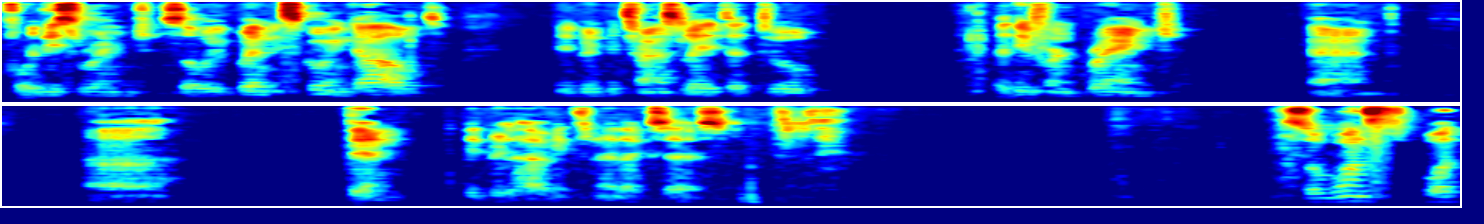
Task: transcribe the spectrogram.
for this range. So when it's going out, it will be translated to a different range and uh, then it will have internet access. So once what,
